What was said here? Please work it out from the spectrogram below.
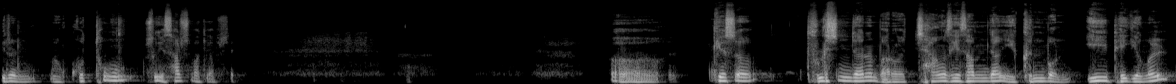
이런 고통 속에 살 수밖에 없어요. 어, 그래서 불신자는 바로 창세기 3장 이 근본, 이 배경을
